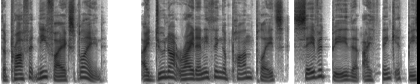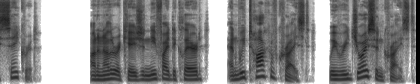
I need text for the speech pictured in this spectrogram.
the prophet Nephi explained, I do not write anything upon plates, save it be that I think it be sacred. On another occasion, Nephi declared, And we talk of Christ, we rejoice in Christ,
